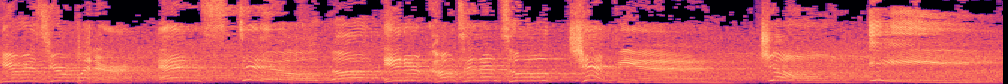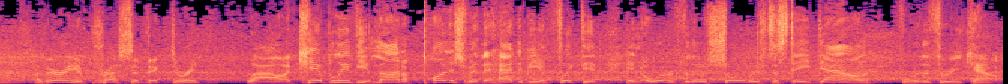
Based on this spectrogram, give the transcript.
Here is your winner, and still the Intercontinental Champion, Joan E. A very impressive victory. Wow, I can't believe the amount of punishment that had to be inflicted in order for those shoulders to stay down for the three count.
